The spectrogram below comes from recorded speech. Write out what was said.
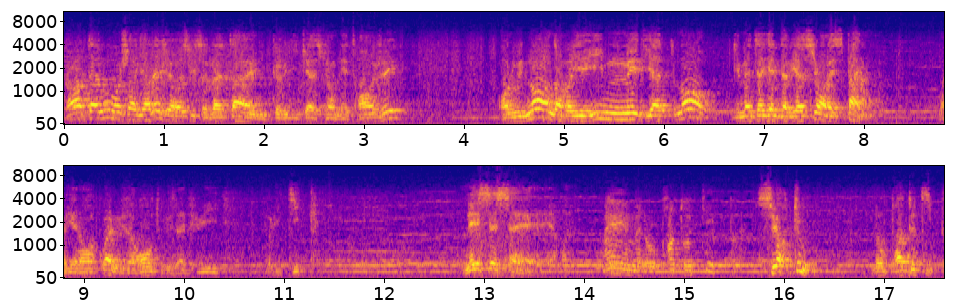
Quant à vous, mon cher Garlet, j'ai reçu ce matin une communication de l'étranger. On nous demande d'envoyer immédiatement du matériel d'aviation en Espagne. Moyennant quoi nous aurons tous les appuis nécessaires. Même nos prototypes. Surtout nos prototypes.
